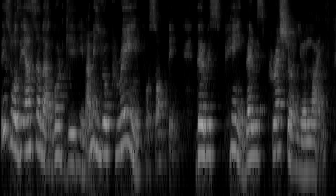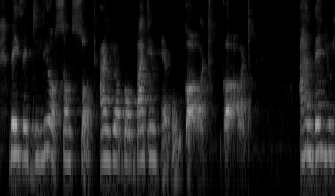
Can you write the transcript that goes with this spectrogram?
This was the answer that God gave him. I mean, you're praying for something. There is pain, there is pressure in your life, there is a delay of some sort, and you're bombarding heaven. God. And then you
